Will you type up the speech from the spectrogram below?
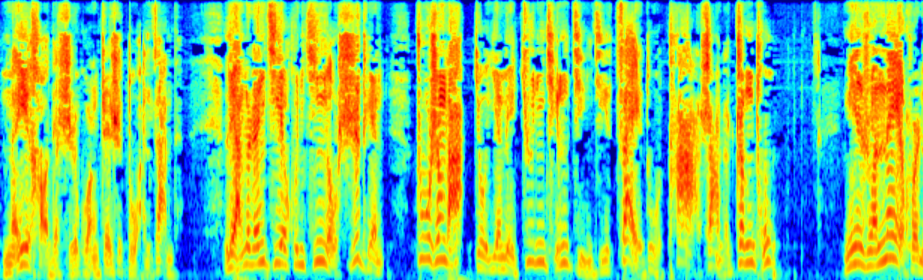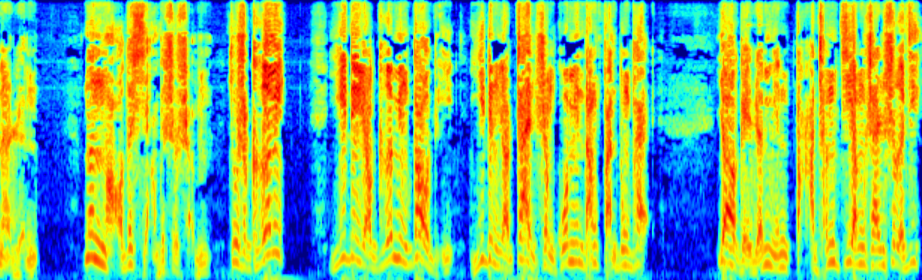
美好的时光真是短暂的，两个人结婚仅有十天，朱生达就因为军情紧急，再度踏上了征途。您说那会儿那人，那脑子想的是什么？就是革命，一定要革命到底，一定要战胜国民党反动派，要给人民打成江山社稷，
